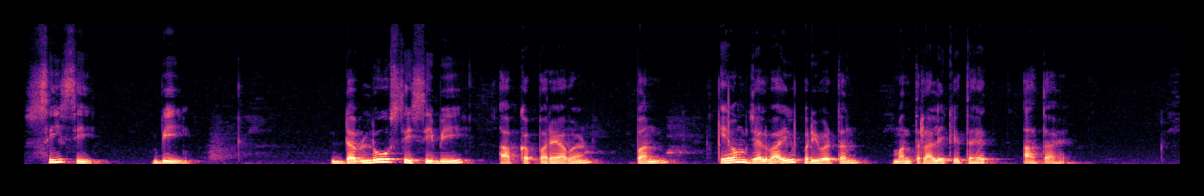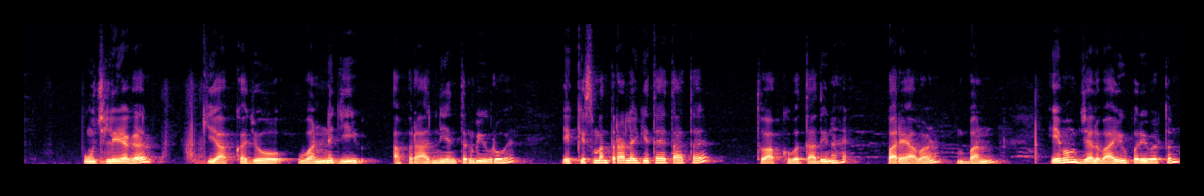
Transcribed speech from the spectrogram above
C C B W C C B आपका पर्यावरण, वन एवं जलवायु परिवर्तन मंत्रालय के तहत आता है। पूछ ले अगर कि आपका जो वन्य जीव अपराध नियंत्रण ब्यूरो है, ये किस मंत्रालय के तहत आता है तो आपको बता देना है पर्यावरण, वन एवं जलवायु परिवर्तन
